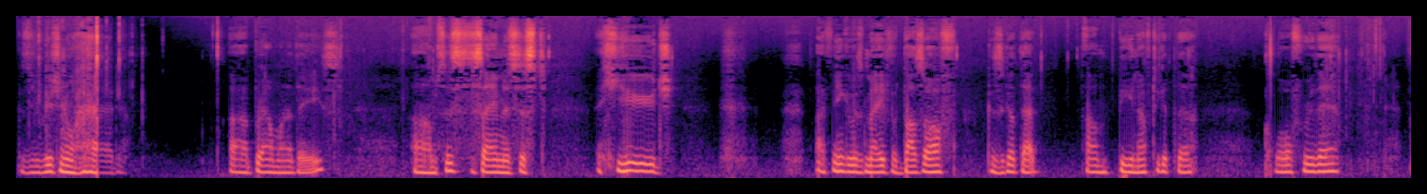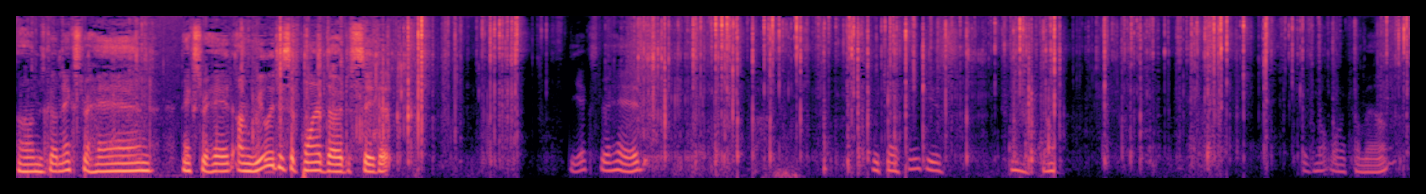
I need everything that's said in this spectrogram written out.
because the original had uh, brown one of these. Um, so this is the same. It's just a huge. I think it was made for Buzz-Off because it's got that um, big enough to get the claw through there. Um, he's got an extra hand, an extra head. I'm really disappointed though to see that the extra head, which I think is, oh my god, does not want to come out.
